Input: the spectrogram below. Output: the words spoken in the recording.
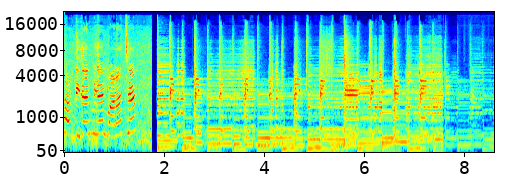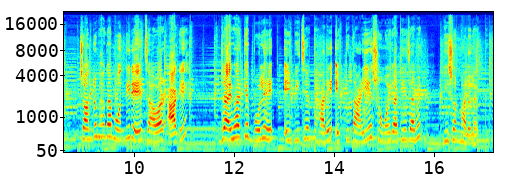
সব ডিজাইন ফিজাইন বানাচ্ছে। চন্দ্রভাগা মন্দিরে যাওয়ার আগে ড্রাইভারকে বলে এই বিচের ধারে একটু দাঁড়িয়ে সময় কাটিয়ে যাবেন। ভীষণ ভালো লাগবে।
